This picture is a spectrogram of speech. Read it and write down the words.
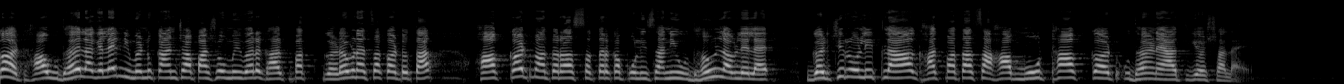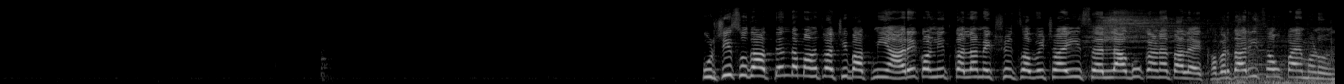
कट. हा उधळला गेलाय निवडणुकांच्या पार्श्वभूमीवर. घातपात घडवण्याचा कट होता. हा कट मात्र सतर्क पोलिसांनी उधळून लावलेला आहे. गडचिरोलीतला घातपाताचा हा मोठा कट उधळण्यात यश आलाय. पुढची सुद्धा अत्यंत महत्वाची बातमी. आरे कॉलनीत कलम एकशे चव्वेचाळीस लागू करण्यात आलाय. खबरदारीचा उपाय म्हणून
